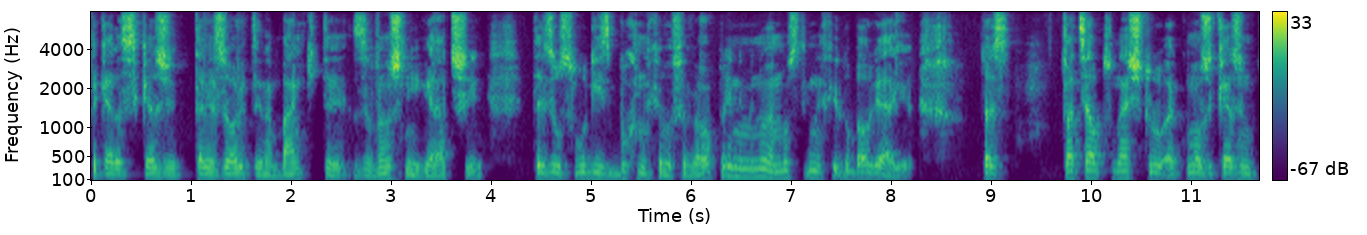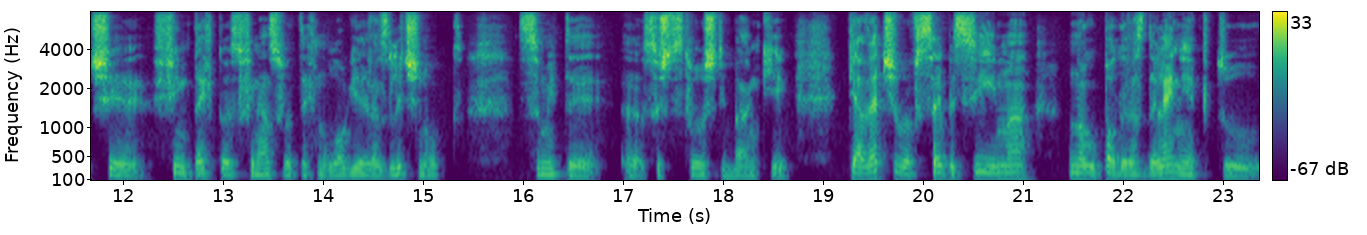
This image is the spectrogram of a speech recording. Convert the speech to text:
така да се каже, трезорите на банките за външни играчи, тези услуги избухнаха в Европа и неминуемо стигнаха и до България. Тоест, това цялото нещо, ако може да кажем, че финтех, т.е. финансова технология е различна от самите е, съществуващи банки, тя вече в себе си има много подразделения, като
